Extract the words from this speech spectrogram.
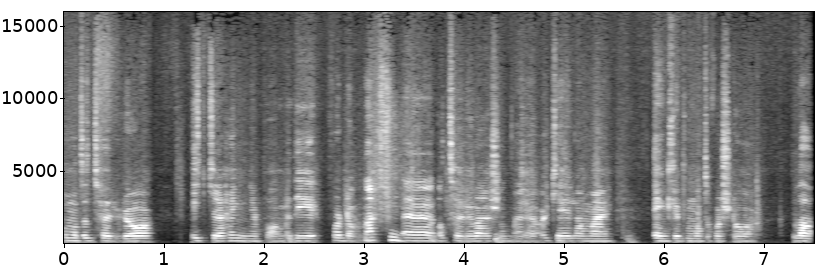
på en måte tør å ikke henge på med de fordommene. Eh, og tør å være sånn der OK, la meg egentlig på en måte forstå hva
